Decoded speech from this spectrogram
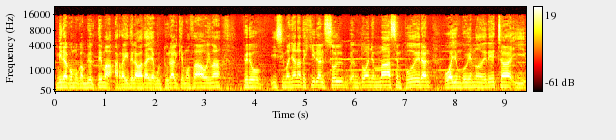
mira cómo cambió el tema a raíz de la batalla cultural que hemos dado y más. Pero, ¿y si mañana te gira el sol en dos años más, se empoderan o hay un gobierno de derecha y...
